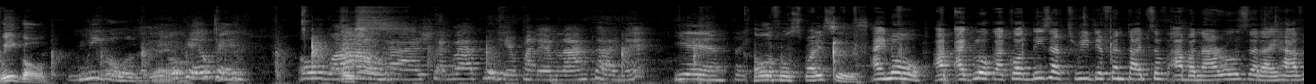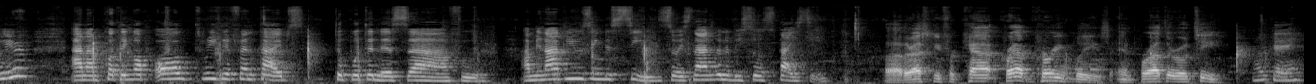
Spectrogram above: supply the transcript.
Wee gold. Migo. Yeah. Okay, okay. Oh Oh wow. gosh, I'm glad to hear from them long time, eh? Yeah. Colorful spices. I know. I, I look. I got these are three different types of habaneros that I have here, and I'm cutting up all three different types to put in this uh, food. I'm not using the seeds, so it's not going to be so spicy. Uh, they're asking for cat, crab curry, please, and paratha roti. Okay.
